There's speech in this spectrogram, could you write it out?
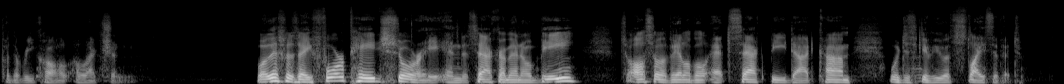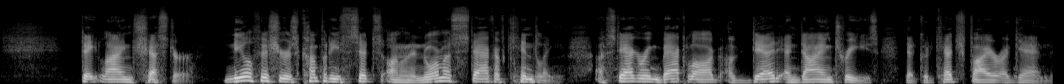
for the recall election. Well, this was a four-page story in the Sacramento Bee. It's also available at sacbee.com. We'll just give you a slice of it. Dateline Chester. Neil Fisher's company sits on an enormous stack of kindling, a staggering backlog of dead and dying trees that could catch fire again.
